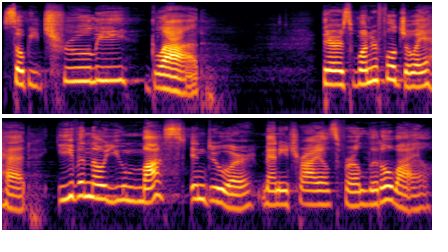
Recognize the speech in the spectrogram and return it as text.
So be truly glad. There is wonderful joy ahead, even though you must endure many trials for a little while.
